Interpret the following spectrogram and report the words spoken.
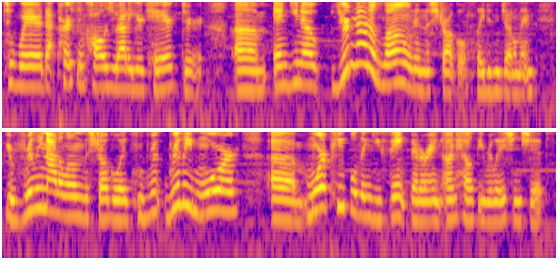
to where that person calls you out of your character. Um, and you know, you're not alone in the struggle, ladies and gentlemen. You're really not alone in the struggle. It's re- really more um, more people than you think that are in unhealthy relationships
